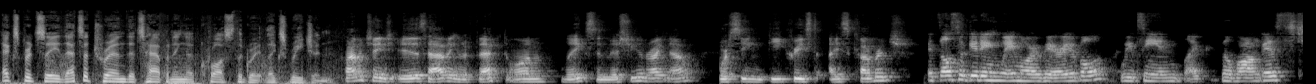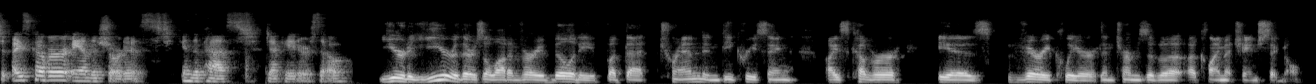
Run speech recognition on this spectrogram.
Experts say that's a trend that's happening across the Great Lakes region. Climate change is having an effect on lakes in Michigan right now. We're seeing decreased ice coverage. It's also getting way more variable. We've seen like the longest ice cover and the shortest in the past decade or so. Year to year, there's a lot of variability, but that trend in decreasing ice cover is very clear in terms of a, a climate change signal.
